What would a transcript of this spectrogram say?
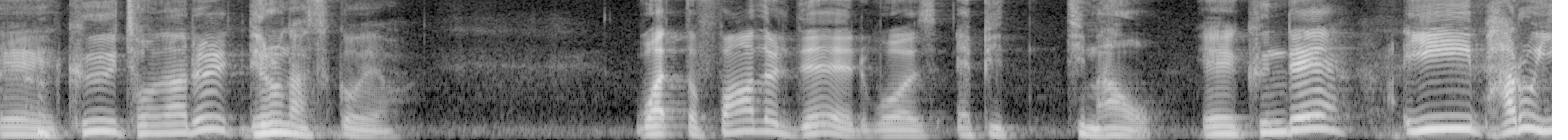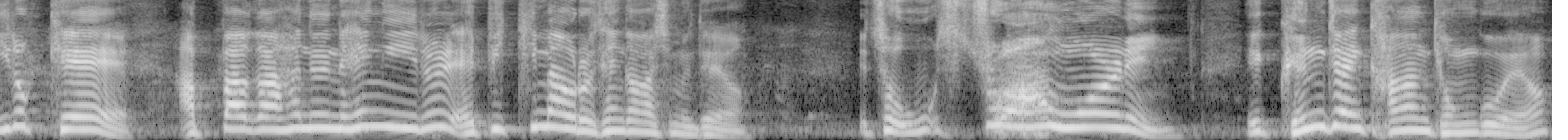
예, 그 전화를 내려놨을 거예요. What the father did was epitimao. 예, 근데 이 바로 이렇게 아빠가 하는 행위를 에피티마우로 생각하시면 돼요. It's a strong warning. 이 굉장히 강한 경고예요.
